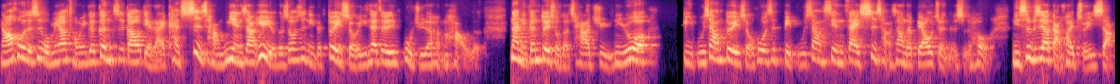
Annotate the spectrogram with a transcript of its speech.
然后或者是我们要从一个更制高点来看市场面上，因为有的时候是你的对手已经在这边布局的很好了，那你跟对手的差距，你如果比不上对手，或者是比不上现在市场上的标准的时候，你是不是要赶快追上，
